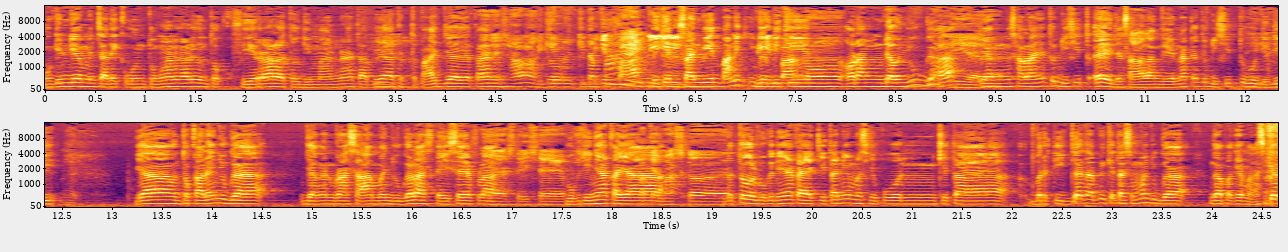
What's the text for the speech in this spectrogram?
Mungkin dia mencari keuntungan kali untuk viral atau gimana, tapi ya tetap aja ya kan. Eh, salah Bikin tuh. kita bikin panik. panik. bikin selain bikin panik juga Bikin bikin, orang down juga Iya. yang salahnya tuh di situ eh ya salah gak enaknya tuh di situ Iya, jadi ya untuk kalian juga jangan merasa aman juga lah stay safe lah Ya, stay safe. buktinya kayak Pakai masker. betul buktinya kayak kita nih meskipun kita bertiga tapi kita semua juga nggak pakai masker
